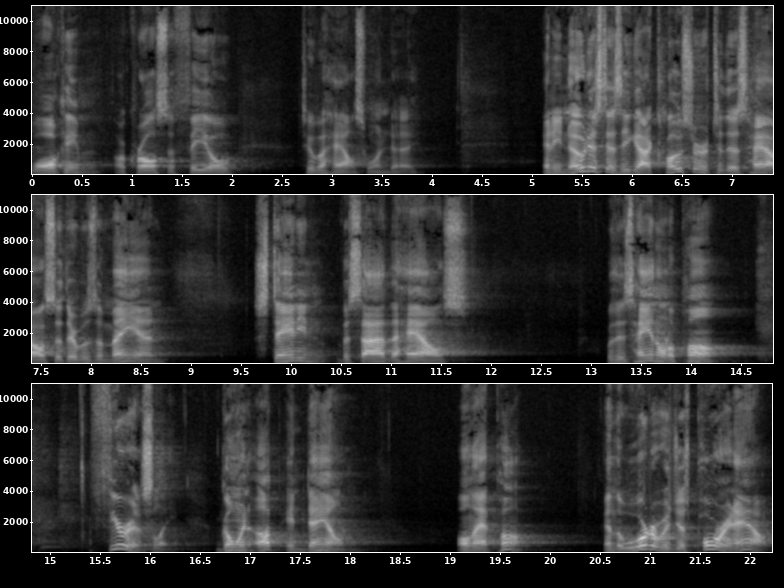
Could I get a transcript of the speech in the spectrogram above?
walking across a field to a house one day. And he noticed as he got closer to this house that there was a man standing beside the house with his hand on a pump, furiously going up and down on that pump. And the water was just pouring out.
